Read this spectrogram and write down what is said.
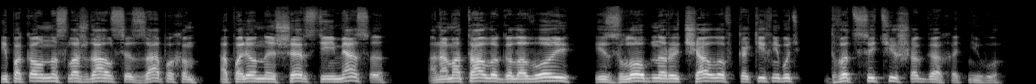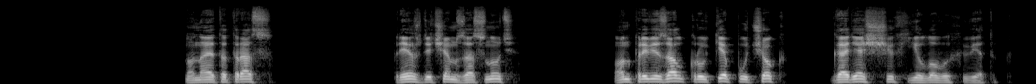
и пока он наслаждался запахом опаленной шерсти и мяса, она мотала головой и злобно рычала в каких-нибудь двадцати шагах от него. Но на этот раз, прежде чем заснуть, он привязал к руке пучок горящих еловых веток.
